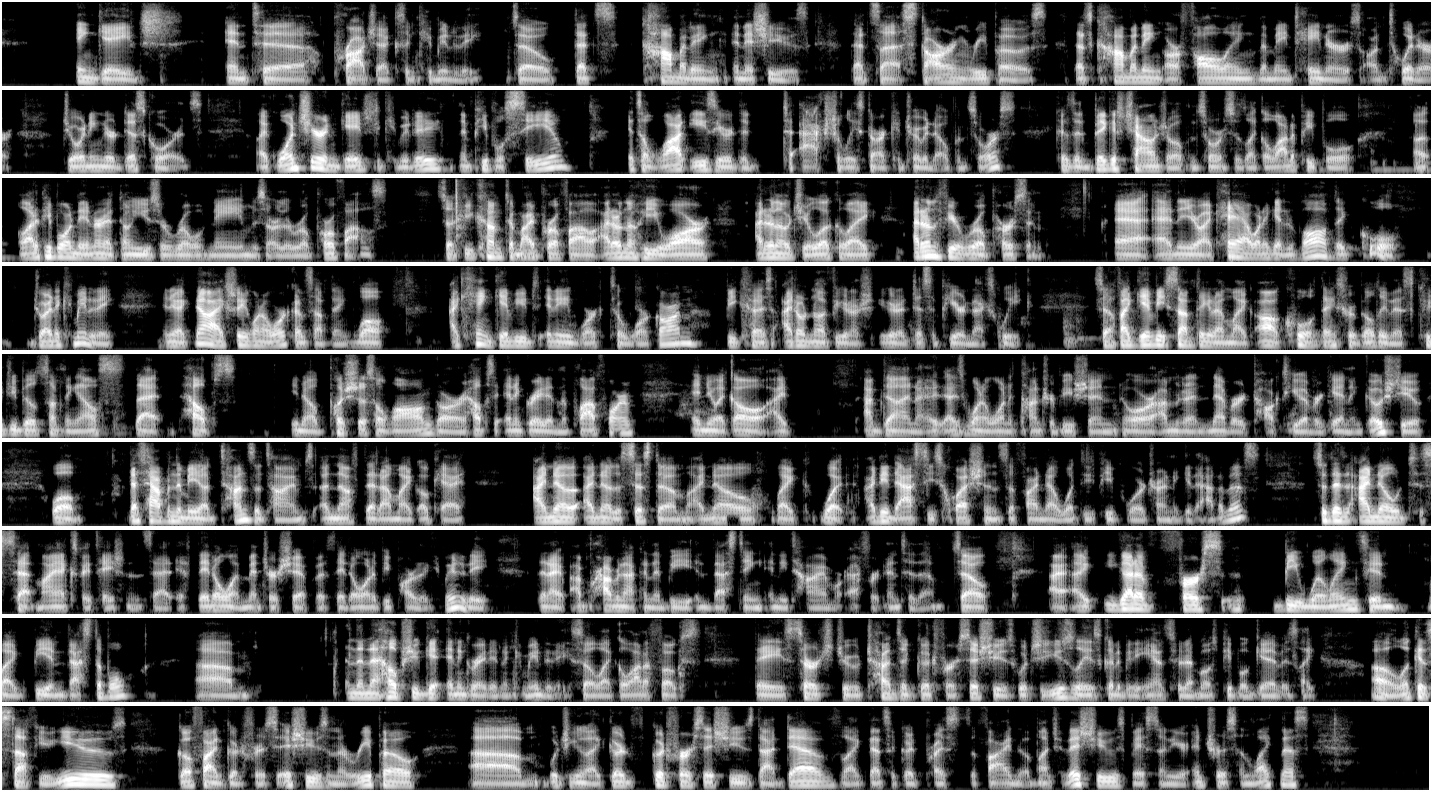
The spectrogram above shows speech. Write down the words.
engage into projects and community. So that's commenting in issues. That's uh, starring repos. That's commenting or following the maintainers on Twitter, joining their discords. Like once you're engaged in community and people see you, it's a lot easier to to actually start contributing to open source because the biggest challenge of open source is like a lot of people uh, a lot of people on the internet don't use their real names or their real profiles. So if you come to my profile i don't know who you are i don't know what you look like i don't know if you're a real person. Uh, and then you're like hey i want to get involved like cool join a community. And you're like no i actually want to work on something. Well I can't give you any work to work on because I don't know if you're gonna you're gonna disappear next week. So if I give you something and I'm like, oh, cool, thanks for building this. Could you build something else that helps you know push us along or helps it integrate in the platform and you're like oh i i'm done i, I just want to want a contribution or i'm gonna never talk to you ever again and ghost you well that's happened to me uh, tons of times enough that i'm like okay I know I know the system. I know like what I need to ask these questions to find out what these people are trying to get out of this. So then I know to set my expectations that if they don't want mentorship, if they don't want to be part of the community, then I, am probably not going to be investing any time or effort into them. So I, I you got to first be willing to like be investable, um, and then that helps you get integrated in community. So like a lot of folks, they search through tons of good first issues, which usually is going to be the answer that most people give is like, oh, look at stuff you use. Go find good first issues in the repo. Um, which you can like good good first issues.dev like that's a good place to find a bunch of issues based on your interest and likeness.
